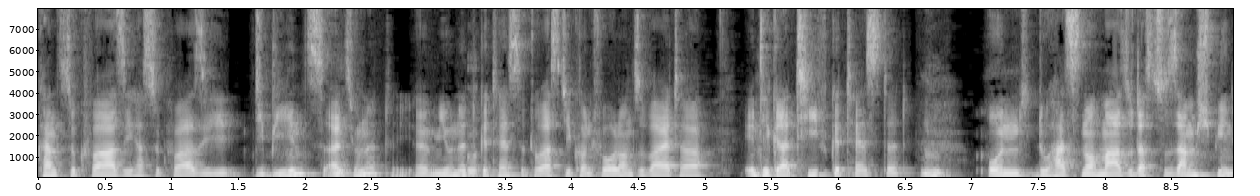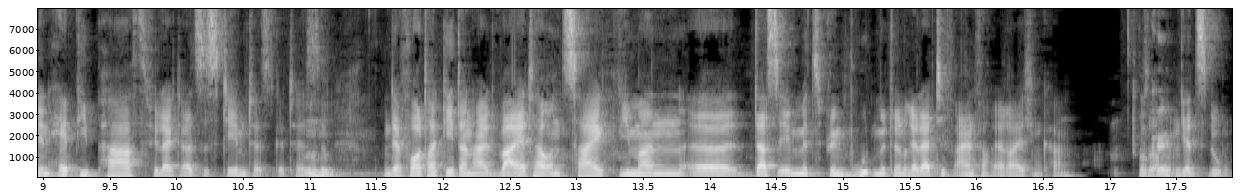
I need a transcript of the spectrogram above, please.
kannst du quasi, hast du quasi die Beans als Unit, äh, Unit getestet, du hast die Controller und so weiter integrativ getestet Mhm. und du hast nochmal so das Zusammenspielen, den Happy Path vielleicht als Systemtest getestet. Mhm. Und der Vortrag geht dann halt weiter und zeigt, wie man äh, das eben mit Spring Boot Mitteln relativ einfach erreichen kann. So, Okay. und jetzt du.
